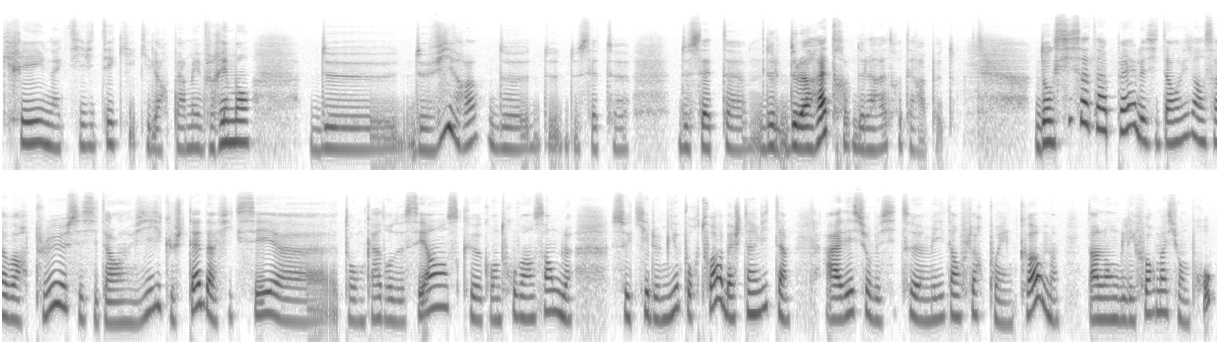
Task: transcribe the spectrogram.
créer une activité qui, leur permet vraiment de, vivre hein, de, cette, de, cette, de, leur être, de leur être thérapeute. Donc si ça t'appelle, si tu as envie d'en savoir plus et si tu as envie que je t'aide à fixer euh, ton cadre de séance, que qu'on trouve ensemble ce qui est le mieux pour toi, bah, je t'invite à aller sur le site méditenfleur.com dans l'onglet formation pro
